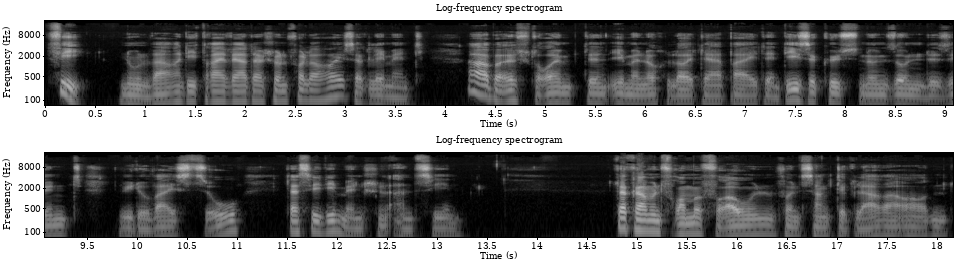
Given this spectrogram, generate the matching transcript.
Vieh, nun waren die drei Werder schon voller Häuser, Clement, aber es sträumten immer noch Leute herbei, denn diese Küsten und Sunde sind, wie du weißt, so, dass sie die Menschen anziehen. Da kamen fromme Frauen von Sankte Clara Orden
